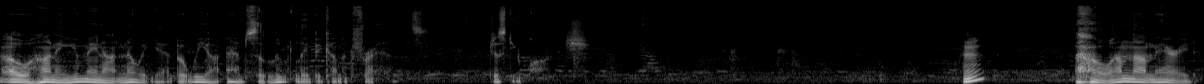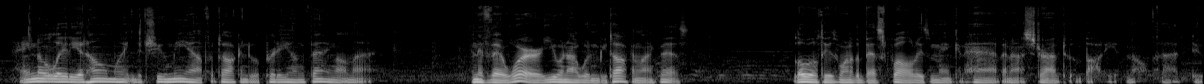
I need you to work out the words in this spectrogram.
Oh, honey, you may not know it yet, but we are absolutely becoming friends. Just you watch. Hmm? Oh, I'm not married. Ain't no lady at home waiting to chew me out for talking to a pretty young thing all night. And if there were, you and I wouldn't be talking like this. Loyalty is one of the best qualities a man can have, and I strive to embody it in all that I do.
